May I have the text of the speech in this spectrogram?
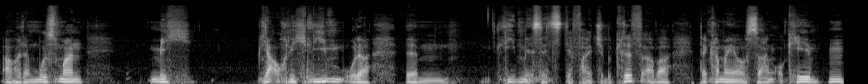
Aber da muss man mich ja auch nicht lieben oder ähm, lieben ist jetzt der falsche Begriff, aber da kann man ja auch sagen, okay, hm,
